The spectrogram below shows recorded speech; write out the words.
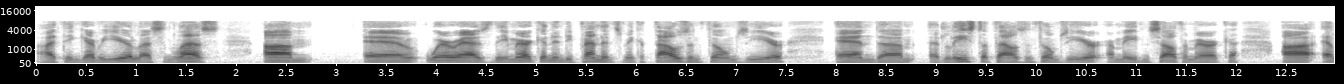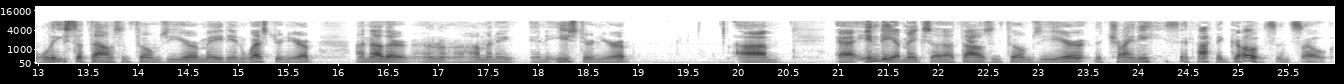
I think every year less and less. Um, uh, whereas the American independents make a thousand films a year, and um, at least a thousand films a year are made in South America. Uh, at least a thousand films a year are made in Western Europe. Another, I don't know how many in Eastern Europe. Um, uh, India makes a thousand films a year, the Chinese, and on it goes. And so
